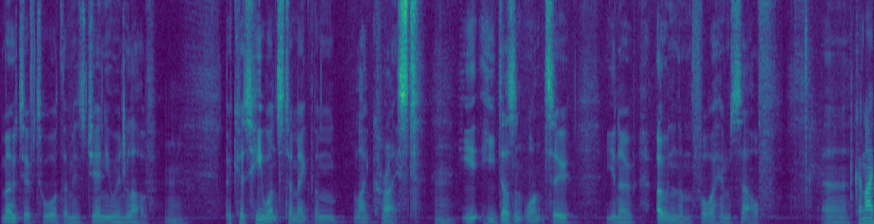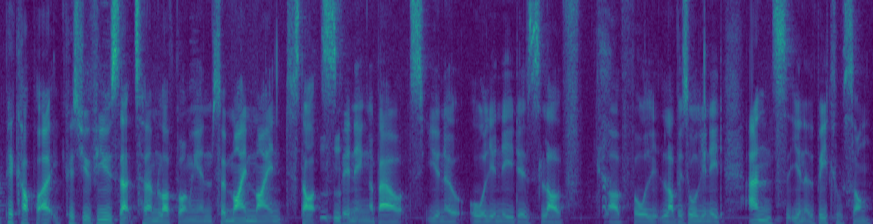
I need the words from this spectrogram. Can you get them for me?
motive toward them is genuine love. Hmm. Because he wants to make them like Christ. Hmm. He, he doesn't want to, you know, own them for himself. Uh, Can I pick up, uh, because you've used that term love bombing, and so my mind starts spinning about, you know, all you need is love. Love, all love is all you need. And, you know, the Beatles song,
